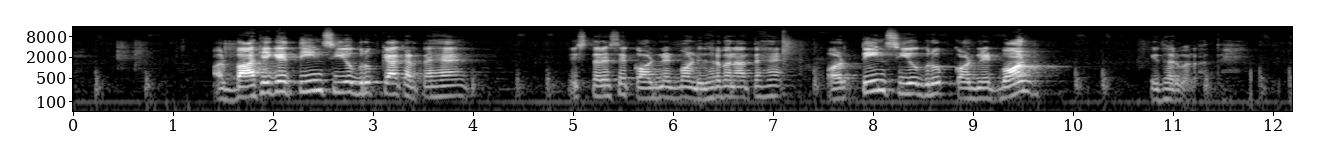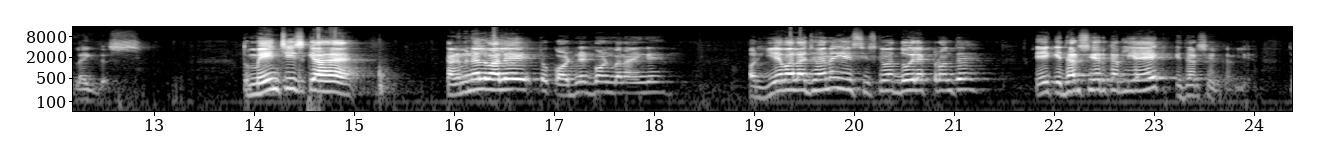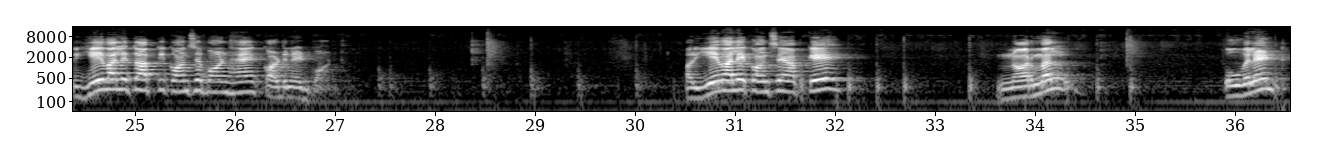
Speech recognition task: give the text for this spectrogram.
और बाकी के तीन सीओ ग्रुप क्या करते हैं? इस तरह से कोऑर्डिनेट बॉन्ड इधर बनाते हैं और तीन सीओ ग्रुप कोऑर्डिनेट बॉन्ड इधर बनाते हैं लाइक दिस तो मेन चीज़ क्या है? टर्मिनल वाले तो कोऑर्डिनेट बॉन्ड बनाएँगे और ये वाला जो है ना, ये इसके बाद दो इलेक्ट्रॉन थे। एक इधर शेयर कर लिया, एक इधर शेयर कर लिया। तो ये वाले तो आपके कौन से बॉन्ड हैं? कोऑर्डिनेट बॉन्ड और ये वाले कौन से आपके? नॉर्मल ओवेलेंट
